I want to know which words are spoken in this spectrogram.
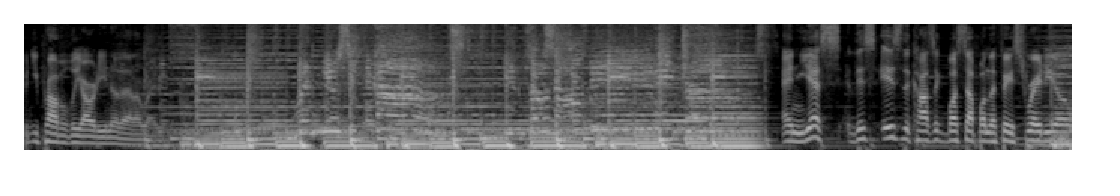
But you probably already know that already. And yes, this is the Cosmic Bus Stop on the Face Radio.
